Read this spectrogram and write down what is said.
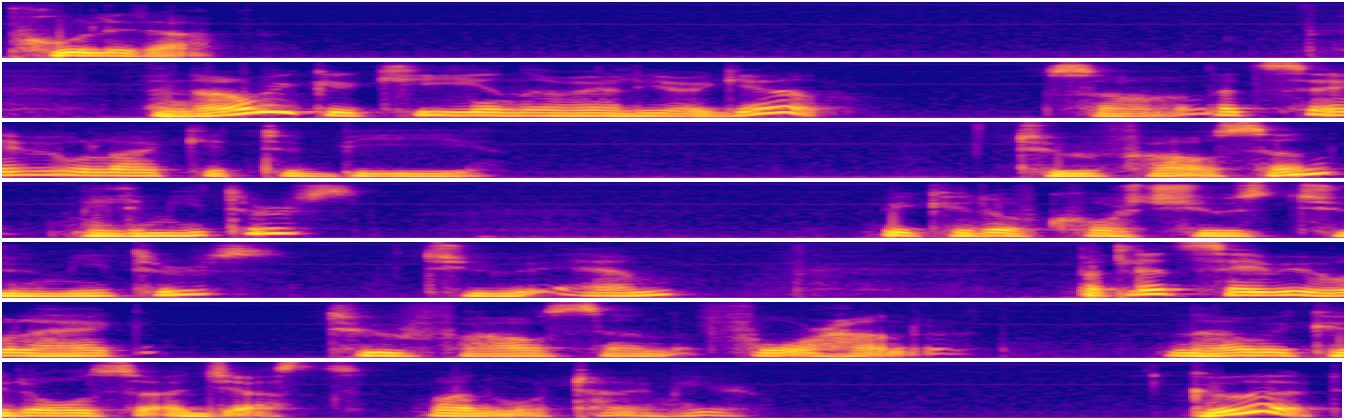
pull it up. And now we could key in a value again. So let's say we would like it to be 2000 millimeters. We could of course choose 2 meters, 2m. But let's say we would like 2400. Now we could also adjust one more time here. Good.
